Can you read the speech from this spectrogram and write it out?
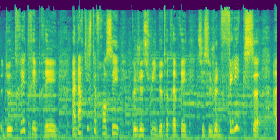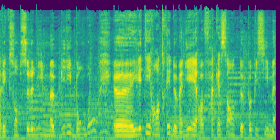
de très très près. Un artiste français que je suis de très très près, c'est ce jeune Félix avec son pseudonyme Billy Bonbon. Euh, il était rentré de manière fracassante, popissime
